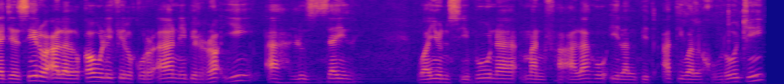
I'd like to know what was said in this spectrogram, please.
ya jasiru alal qawli fil qur'ani bir ra'yi ahluz zair wa yunsibuna man fa'alahu ilal bid'ati wal khuruji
